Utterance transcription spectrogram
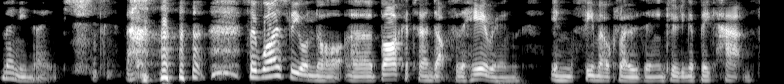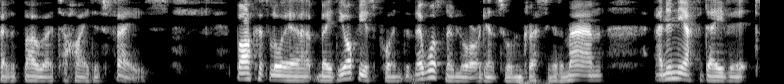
many names. so, wisely or not, uh, Barker turned up for the hearing in female clothing, including a big hat and feather boa to hide his face. Barker's lawyer made the obvious point that there was no law against a woman dressing as a man, and in the affidavit,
